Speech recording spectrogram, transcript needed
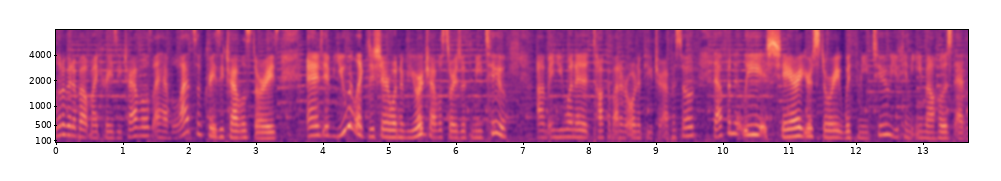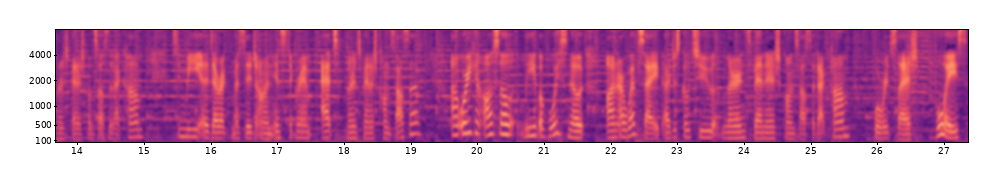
little bit about my crazy travels. I have lots of crazy travel stories. And if you would like to share one of your travel stories with me too, um, and you want to talk about it on a future episode, definitely share your story with me too. You can email host at learnspanishconsalsa.com, send me a direct message on Instagram at learnspanishconsalsa uh, or you can also leave a voice note on our website. Uh, just go to learnspanishconsalsa.com forward slash voice.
